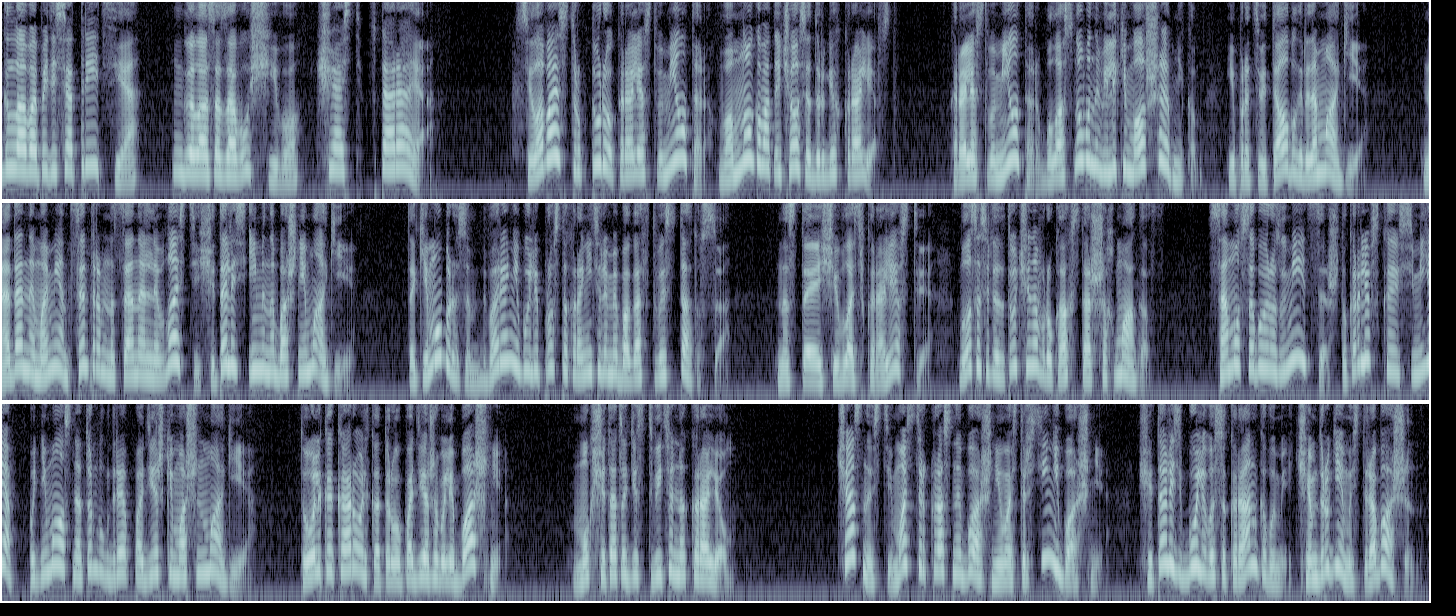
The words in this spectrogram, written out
Глава 53. Голоса зовущего. Часть 2. Силовая структура королевства Милтер во многом отличалась от других королевств. Королевство Милтер было основано великим волшебником и процветало благодаря магии. На данный момент центром национальной власти считались именно башни магии. Таким образом, дворяне были просто хранителями богатства и статуса. Настоящая власть в королевстве была сосредоточена в руках старших магов. Само собой разумеется, что королевская семья поднималась на трон благодаря поддержке машин магии. Только король, которого поддерживали башни, мог считаться действительно королем. В частности, мастер Красной башни и мастер Синей башни считались более высокоранговыми, чем другие мастера башен.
